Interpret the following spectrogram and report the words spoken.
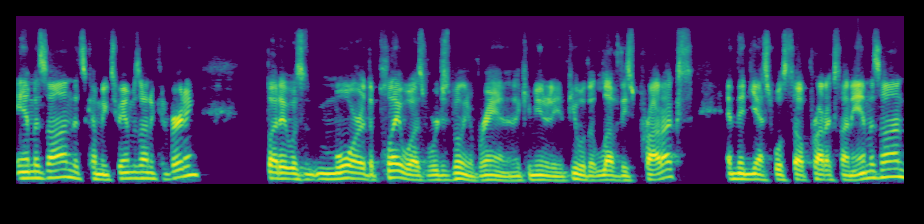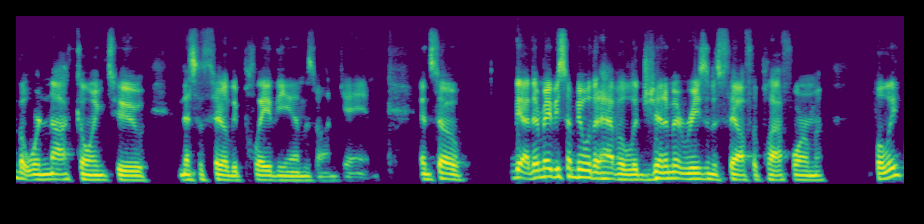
Amazon that's coming to Amazon and converting. But it was more the play was we're just building a brand and a community and people that love these products. And then, yes, we'll sell products on Amazon, but we're not going to necessarily play the Amazon game. And so, yeah, there may be some people that have a legitimate reason to stay off the platform fully.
